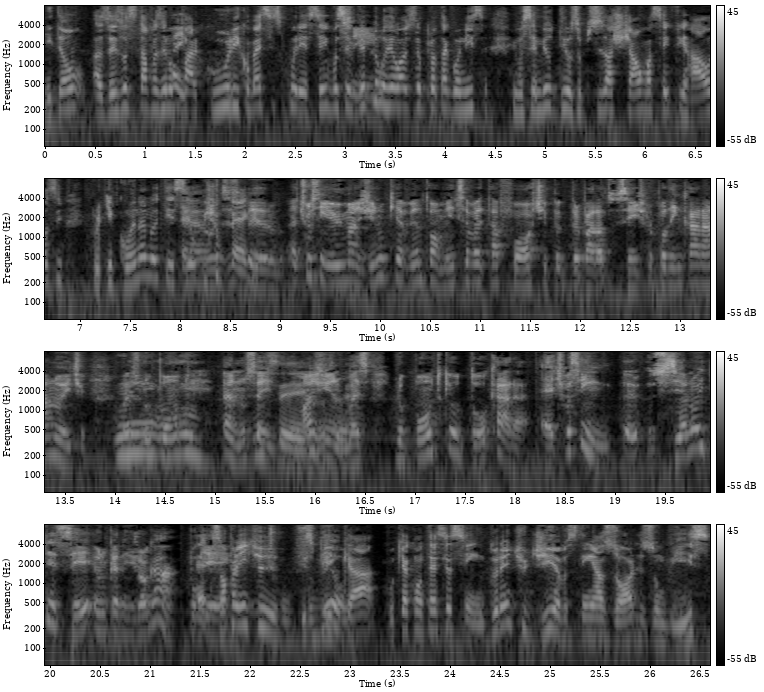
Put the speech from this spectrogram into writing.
Então, às vezes você tá fazendo um Aí- parkour e começa a escurecer, e você Sim. vê pelo relógio do seu protagonista, e você, meu Deus, eu preciso achar uma safe house, porque quando anoitecer, o bicho pega. É tipo assim, eu imagino que eventualmente você vai estar forte e pre- preparado o suficiente pra poder encarar a noite. Mas no Hum, ponto. É, não sei, sei, imagino. não sei. Mas no ponto que eu tô, cara, é tipo assim, se anoitecer, eu não quero nem jogar. Porque, É, só pra gente tipo, explicar, o que acontece é assim, durante o dia você tem as hordas zumbis,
